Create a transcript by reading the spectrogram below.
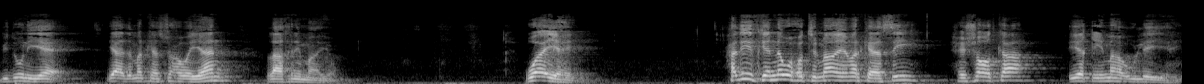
biduuni ya ya-da markaas waxa weeyaan la akri maayo. Waayahay xadiidkanna wuxuu tilmaamaya markaasi xishoodka iyo qiimaha uu leeyahay.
